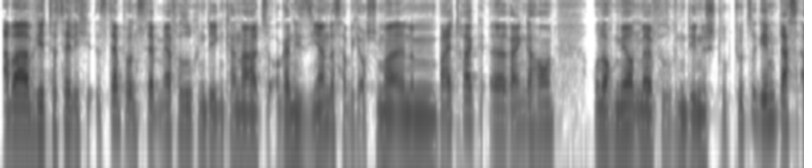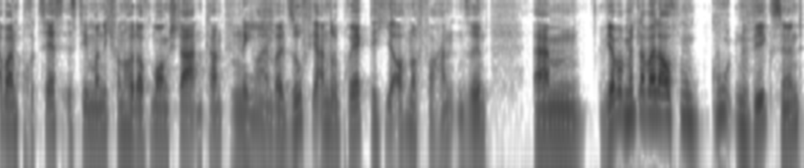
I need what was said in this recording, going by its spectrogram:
aber wir tatsächlich Step und Step mehr versuchen, den Kanal zu organisieren. Das habe ich auch schon mal in einem Beitrag äh, reingehauen und auch mehr und mehr versuchen, denen eine Struktur zu geben. Das aber ein Prozess ist, den man nicht von heute auf morgen starten kann. Nee. Vor allem, weil so viele andere Projekte hier auch noch vorhanden sind. Ähm, wir aber mittlerweile auf einem guten Weg sind.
